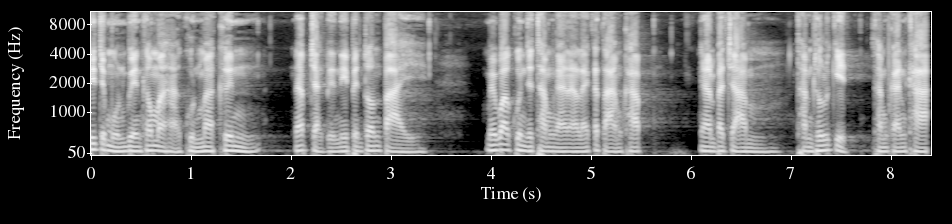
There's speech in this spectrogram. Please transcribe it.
ที่จะหมุนเวียนเข้ามาหาคุณมากขึ้น นับจากเดือนนี้เป็นต้นไป ไม่ว่าคุณจะทำงานอะไรก็ตามครับ งานประจำทำธุรกิจทำการค้า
